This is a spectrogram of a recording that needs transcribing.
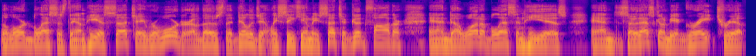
the Lord blesses them. He is such a rewarder of those that diligently seek Him. He's such a good Father, and uh, what a blessing He is. And so that's going to be a great trip.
